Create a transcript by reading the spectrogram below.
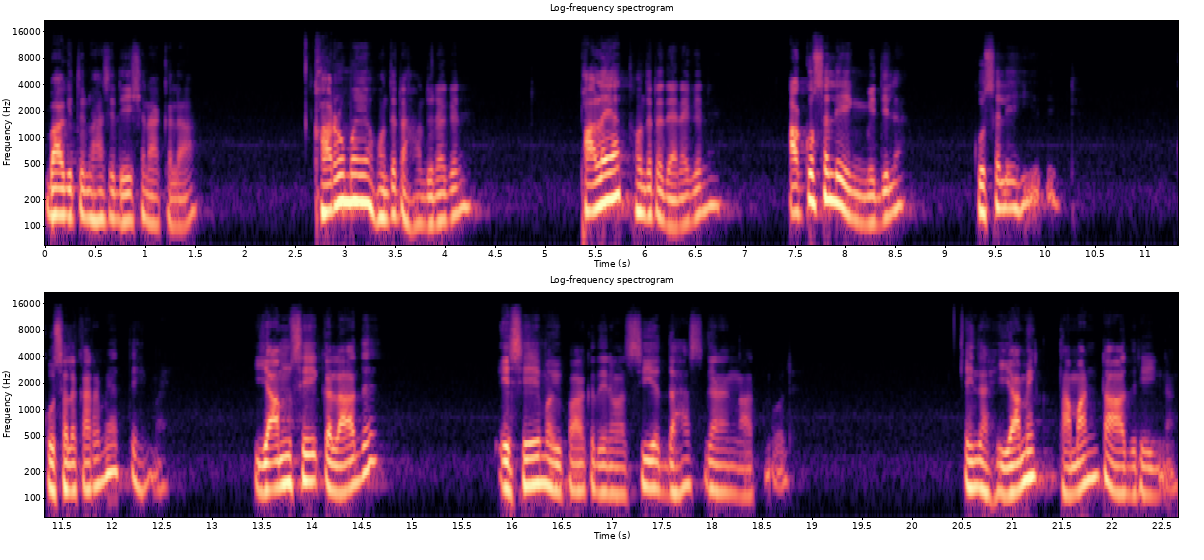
භාගිතුන් වහස දේශනා කළා කරුමය හොඳට හඳුනගෙන පලයත් හොඳට දැනගෙන අකුසලයෙන් මිදිල කුසලෙහියදෙට. කුසල කරමයත් එහෙමයි. යම්සේ කලාද එසේම විපාක දෙනවා සිය දහස් ගණන් ආත්මවල. එඳ යමෙක් තමන්ට ආදරීන්නම්.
